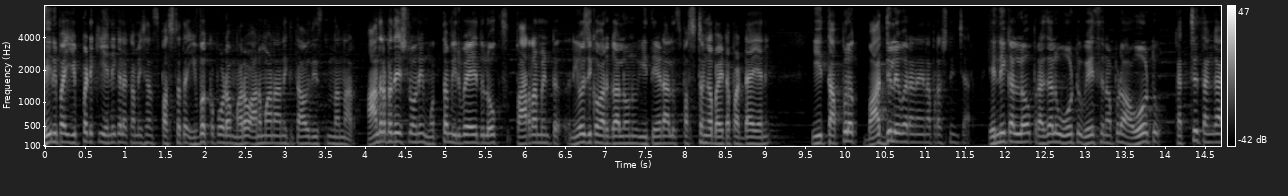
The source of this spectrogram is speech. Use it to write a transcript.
దీనిపై ఇప్పటికీ ఎన్నికల కమిషన్ స్పష్టత ఇవ్వకపోవడం మరో అనుమానానికి తావిదీస్తుందన్నారు. ఆంధ్రప్రదేశ్లోని మొత్తం ఇరవై ఐదు లోక్ పార్లమెంట్ నియోజకవర్గాల్లోనూ ఈ తేడాలు స్పష్టంగా బయటపడ్డాయని ఈ తప్పులకు బాధ్యులు ఎవరనైనా ప్రశ్నించారు. ఎన్నికల్లో ప్రజలు ఓటు వేసినప్పుడు ఆ ఓటు ఖచ్చితంగా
